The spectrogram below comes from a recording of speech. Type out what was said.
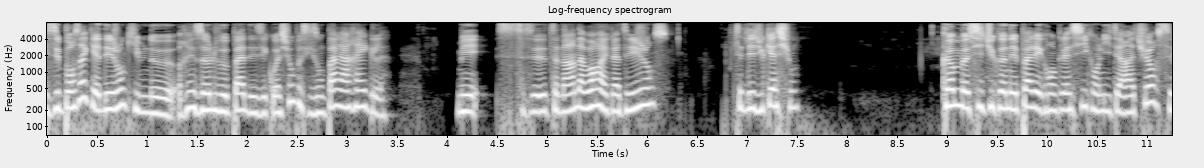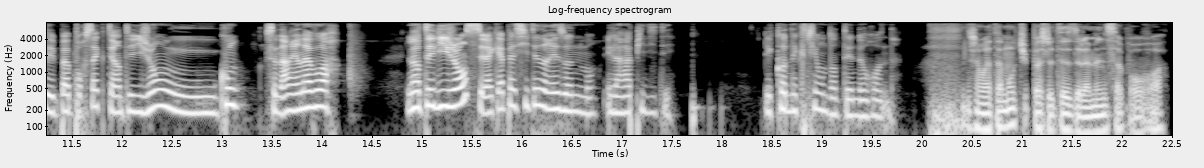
Et c'est pour ça qu'il y a des gens qui ne résolvent pas des équations parce qu'ils n'ont pas la règle. Mais ça n'a rien à voir avec l'intelligence. C'est de l'éducation. Comme si tu connais pas les grands classiques en littérature, c'est pas pour ça que t'es intelligent ou con. Ça n'a rien à voir. L'intelligence, c'est la capacité de raisonnement et la rapidité. Les connexions dans tes neurones. J'aimerais tellement que tu passes le test de la Mensa pour voir.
